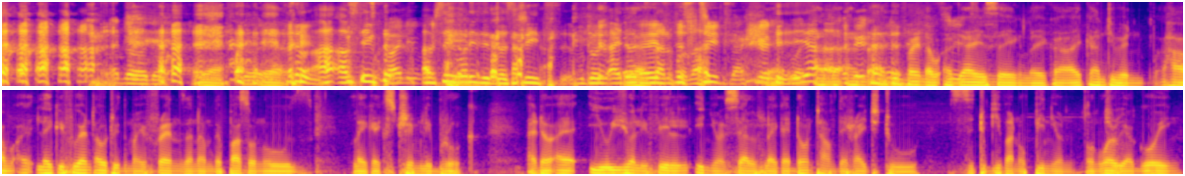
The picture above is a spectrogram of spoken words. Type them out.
no, no. yeah, yeah. no, I, I'm saying, funny, I'm saying what is in the streets because I don't Yeah. stand it's for the that. streets actually. but- Yeah. and, and, and you find a, a guy yeah. saying like uh, I can't even have like if we went out with my friends and I'm the person who's like extremely broke, I don't. I, you usually feel in yourself like I don't have the right to to give an opinion on where we are going,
